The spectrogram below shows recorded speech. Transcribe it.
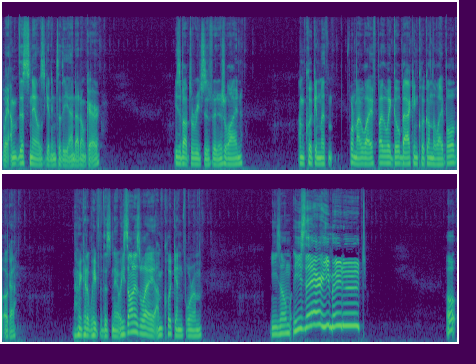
Wait, I'm this snail's getting to the end. I don't care. He's about to reach this finish line. I'm clicking with for my life. By the way, go back and click on the light bulb. Okay. Now we gotta wait for this snail. He's on his way. I'm clicking for him. He's on. He's there. He made it. Oh,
